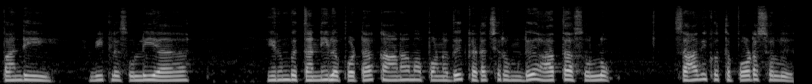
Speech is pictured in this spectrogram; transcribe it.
பாண்டி வீட்டுல சொல்லியா? இரும்பு தண்ணியில போட்டா காணாம போனது கிடைச்சிரும்னு ஆத்தா சொல்லும். சாவி கொத்த போட சொல்லு.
